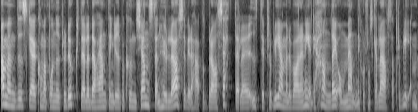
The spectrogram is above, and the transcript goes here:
ja men vi ska komma på en ny produkt eller det har hänt en grej på kundtjänsten. Hur löser vi det här på ett bra sätt eller IT-problem eller vad det än är. Det handlar ju om människor som ska lösa problem.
